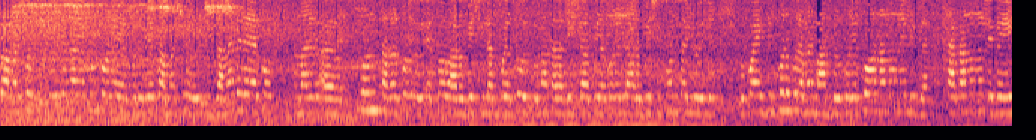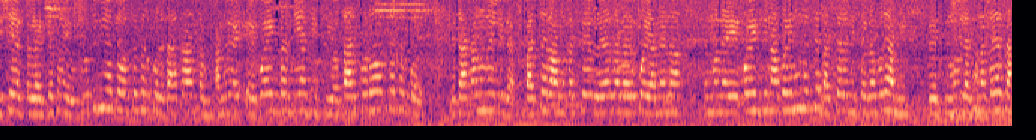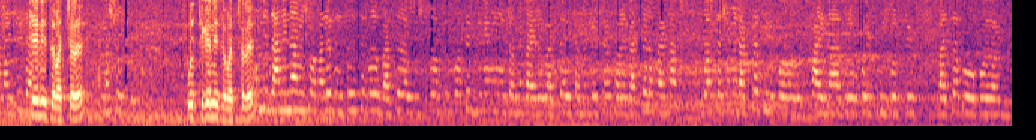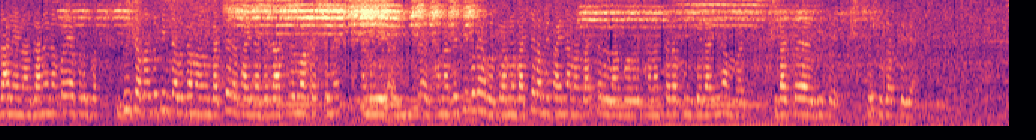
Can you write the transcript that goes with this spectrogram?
তো আমার পছন্দ হয়েছে না এমন করে বলে দেখো আমার জামাই বেড়ে এখন আমার ফোন তারা এত আরও বেশি লাগবে এত হইতো না তারা দেখা বিয়া করলে আরও বেশি ফোন পাইলে হইলে। তো কয়েকদিন পরে পরে আমার মারধর করে ফোন আননের লেগে টাকা আননের লেগে এসে একটা লাগে থাকে প্রতিনিয়ত অত্যাচার করে টাকা আনতাম। আমি কয়েকবার নিয়ে দিছি ও তারপরেও অত্যাচার করে। যে টাকা আননের লেগে বাচ্চারা আমার কাছ থেকে লইয়া যাবে কই আনে না? মানে কয়েকদিন আগে এমন হয়েছে বাচ্চারা নিচে গাবরে আমি এ, মহিলা থানাতে জানাইছি যে কে নিছে বাচ্চারে? আমার শ্বশুর। ওই থেকে নিছে বাচ্চারে? আমি জানি না আমি সকালে ঘুমতে হচ্ছে পরে বাচ্চারা প্রত্যেক- প্রত্যেক দিনে আমি উঠানে বাইরে বাচ্চা উঠানে গেছে পরে বাচ্চারা পাই না দশটার সময় ডাক্তারছি পাই না পরে কই ফোন করছি বাচ্চা জানে না জানে না কয়ে পরে দুইটা বাজে তিনটা বাজে আমার বাচ্চারা পাই না পরে রাত্রে নটার সময় আমি থানা গেছি করে আবার আমার বাচ্চারা আমি পাই না আমার বাচ্চারা লাগবে থানার তারা ফোন করে আই না আমার বাচ্চা দিছে শ্বশুর কাছ থেকে।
